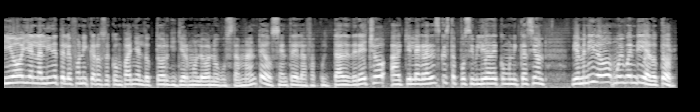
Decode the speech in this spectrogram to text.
Y hoy en la línea telefónica nos acompaña el doctor Guillermo León Bustamante, docente de la Facultad de Derecho, a quien le agradezco esta posibilidad de comunicación. Bienvenido, muy buen día, doctor.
